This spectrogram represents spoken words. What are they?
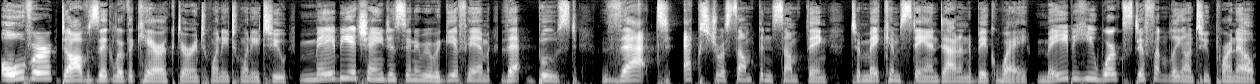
over Dolph Ziggler, the character, in 2022. Maybe a change in scenery would give him that boost, that extra something something to make him stand out in a big way. Maybe he works differently on 2.0.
